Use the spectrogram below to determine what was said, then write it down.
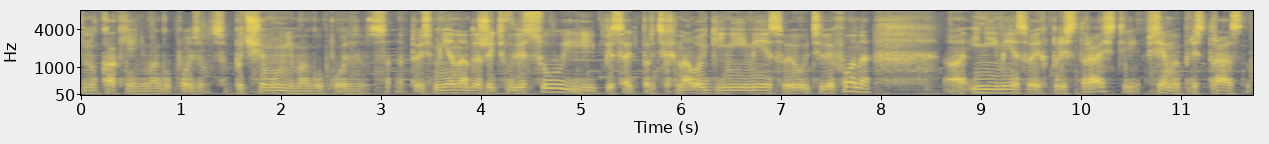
Ну, как я не могу пользоваться? Почему не могу пользоваться? То есть, мне надо жить в лесу и писать про технологии, не имея своего телефона а, и не имея своих пристрастий. Все мы пристрастны.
